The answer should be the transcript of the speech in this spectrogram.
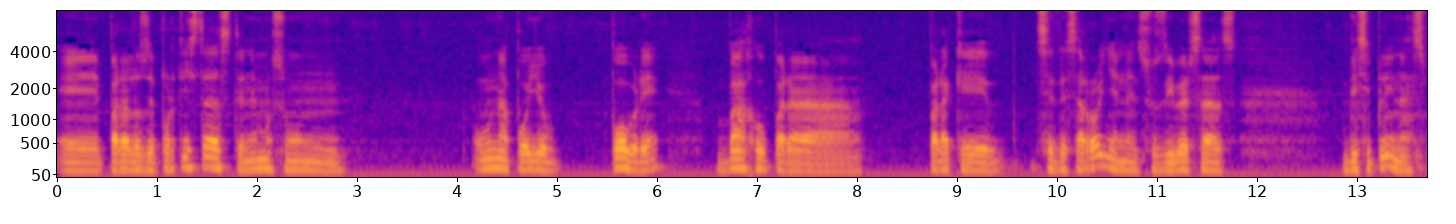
eh, para los deportistas tenemos un, un apoyo pobre, bajo para, para que se desarrollen en sus diversas disciplinas.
